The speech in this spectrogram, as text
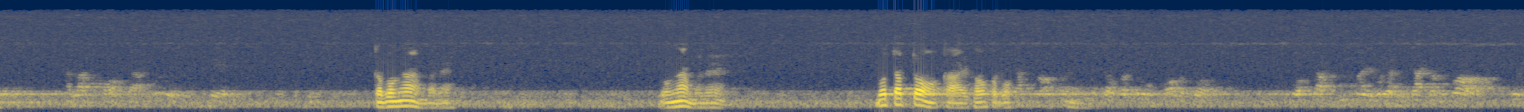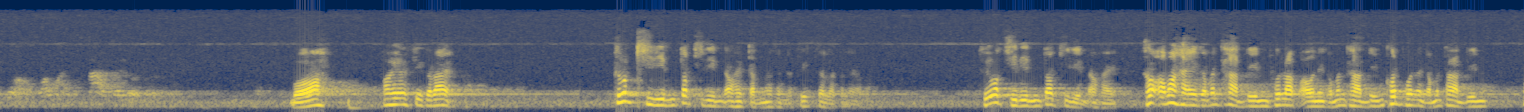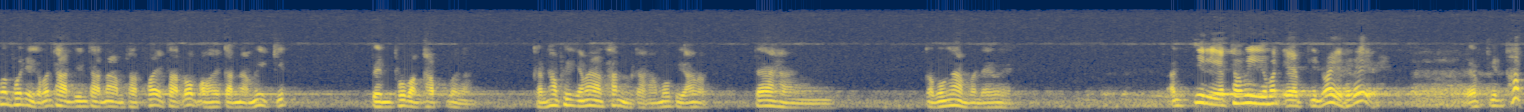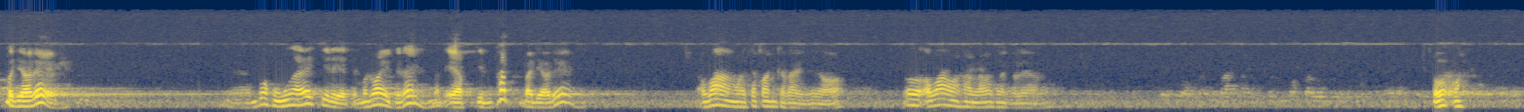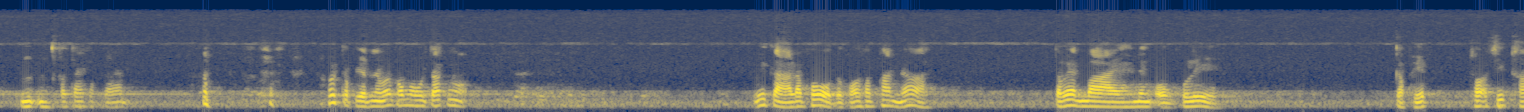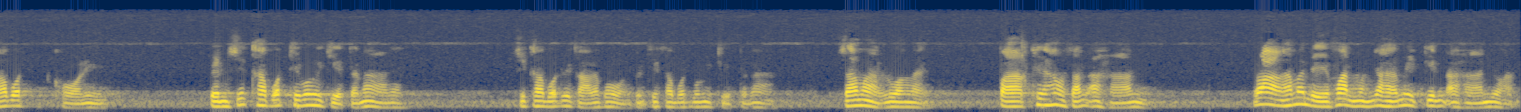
กับว่างามมาแน่ว่างามมาแน่บ่จับต้องกายเขากับว่าบ่เขาเฮ็ดสิก็ได้ ถือว่าขีดินต้องขีดินเอาให้กันนะสังกัดทิกกันละก็แล้ว ถือว่าขีดินต้องขีดินเอาให้ เขาเอามาให้กับมันถาดดินผู้รับเอาเนี่ยกับมันถาดดินคนพ้นกับมันถาดดินคนพ้นนี่กับมันถาดดินถาดน้ำถาดไฟถาดร่มเอาให้กันนะไม่คิด เป็นผู้บังคับว่างั้นกันท่าพี่กันหน้าท่านกับหางโมเพียงหรอกแต่ห่างกับว่างามมันได้เลยอันกิเลสเท่านี้มันแอบกินไว้เถอะเด้แอบกินพับไปเดียวเด้ บ่หูอะไรกิเลสมันไว้เถอะเด้ มันแอบกินพับไปเดียวเด้เอาว่างมาสักก้อนกระไรเหรอเออเอาว่างมาหันแล้วทันกันแล้วโอ้อืมอืมเข้าใจเข้าใจเขาจะเปลี่ยนเลยว่าเขาโมจักเนาะวิกาละโพไปของสำคัญเนาะตะเวนบายหนึ่งองคุลีกับเพชรเพราะชิดคาบดคอนี่ เป็นชิดคาบดที่ว่ามีเกียรติหน้าเนี่ยชิดคาบดวิกาละโพเป็นชิดคาบดว่ามีเกียรติหน้า สามารถลวงได้ปากที่ห้าสันอาหารร่างให้มันเดฟันมันจะห้ไม่กินอาหารอยู่หัน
